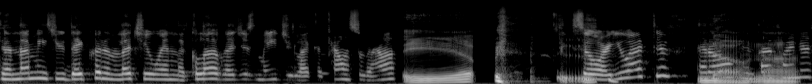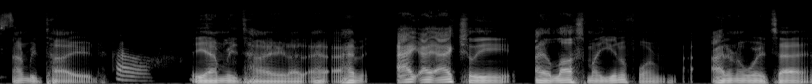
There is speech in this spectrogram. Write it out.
then that means you they couldn't let you in the club. That just made you like a counselor, huh? Yep. so, are you active at no, all in Pathfinders? No, I'm retired. Oh. Yeah, I'm retired. I, I, I haven't I, I actually I lost my uniform. I don't know where it's at.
